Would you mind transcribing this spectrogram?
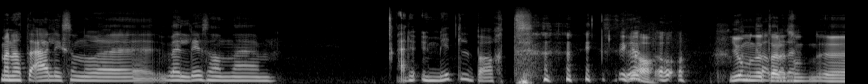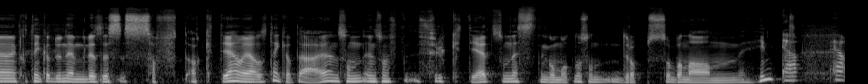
men, at det er liksom noe veldig sånn eh, Er det umiddelbart? ja. Jo, men dette er litt sånn, eh, jeg kan tenke at Du nevner det saftaktige. og Jeg også tenker at det er en sånn, en sånn fruktighet som nesten går mot noe sånn drops- og bananhint. Ja, ja.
